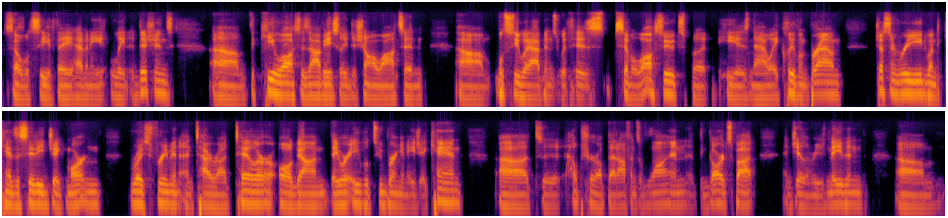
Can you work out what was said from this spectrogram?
so we'll see if they have any late additions. Um, the key loss is obviously Deshaun Watson. Um, we'll see what happens with his civil lawsuits, but he is now a Cleveland Brown. Justin Reid went to Kansas City. Jake Martin, Royce Freeman, and Tyrod Taylor are all gone. They were able to bring in AJ Cann uh, to help shore up that offensive line at the guard spot, and Jalen Reeves-Maybin. Um,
